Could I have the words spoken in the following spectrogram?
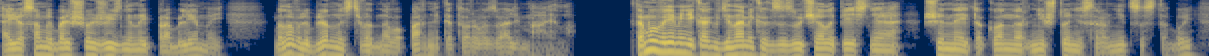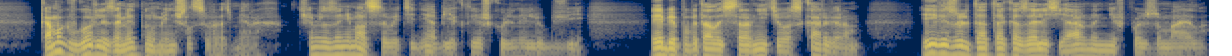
а ее самой большой жизненной проблемой была влюбленность в одного парня, которого звали Майло. К тому времени, как в динамиках зазвучала песня Шинейто Коннор «Ничто не сравнится с тобой», комок в горле заметно уменьшился в размерах. Чем же занимался в эти дни объект ее школьной любви? Эбби попыталась сравнить его с Карвером, и результаты оказались явно не в пользу Майла.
